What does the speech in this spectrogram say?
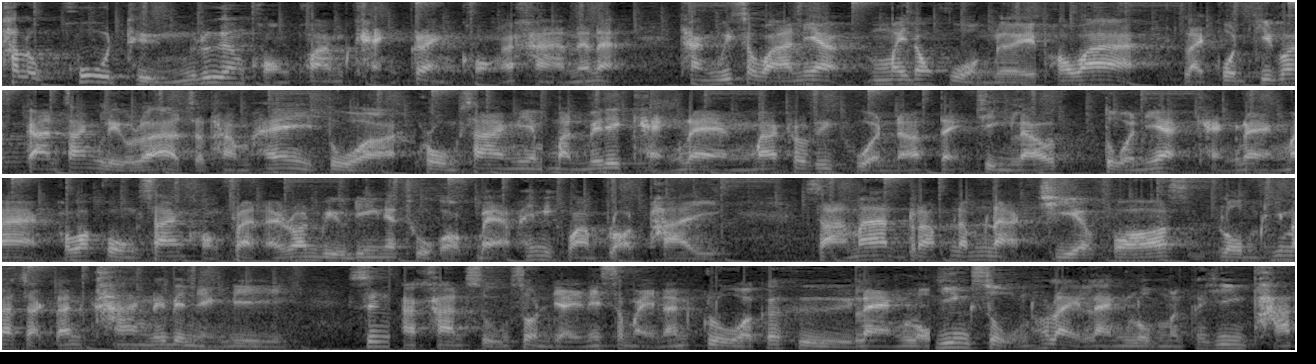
ถ้าเราพูดถึงเรื่องของความแข็งแกร่งของอาคารนั้นอะทางวิศวะเนี่ยไม่ต้องห่วงเลย เพราะว่าหลายคนคิดว่าการสร้างเร็วแล้วอาจจะทำให้ตัวโครงสร้างเนี่ยมันไม่ได้แข็งแรงมากเท่าที่ควรนะแต่จริงแล้วตัวเนี้ยแข็งแรงมาก เพราะว่าโครงสร้างของ Flat Iron Building เนี่ยถูกออกแบบให้มีความปลอดภัย สามารถรับน้ำหนักเชียร์ฟอสลมที่มาจากด้านข้างได้เป็นอย่างดี ซึ่งอาคารสูงส่วนใหญ่ในสมัยนั้นกลัวก็คือแรงลม ยิ่งสูงเท่าไหร่แรงลมมันก็ยิ่งพัด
